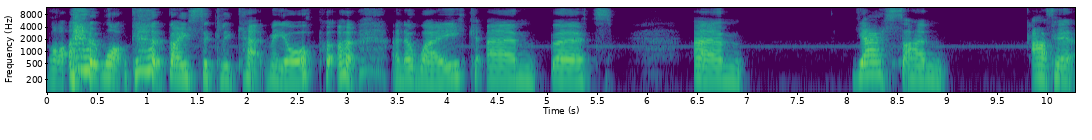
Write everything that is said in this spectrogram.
what what basically kept me up uh, and awake um but um yes um I've uh,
